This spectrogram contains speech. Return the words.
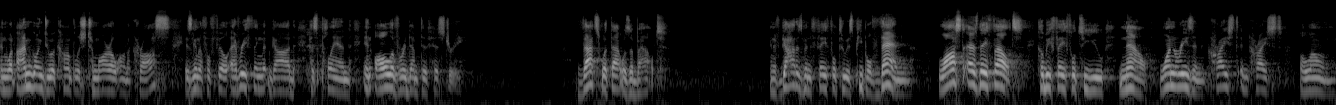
And what I'm going to accomplish tomorrow on a cross is going to fulfill everything that God has planned in all of redemptive history. That's what that was about. And if God has been faithful to his people then, lost as they felt, he'll be faithful to you now. One reason Christ and Christ alone.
